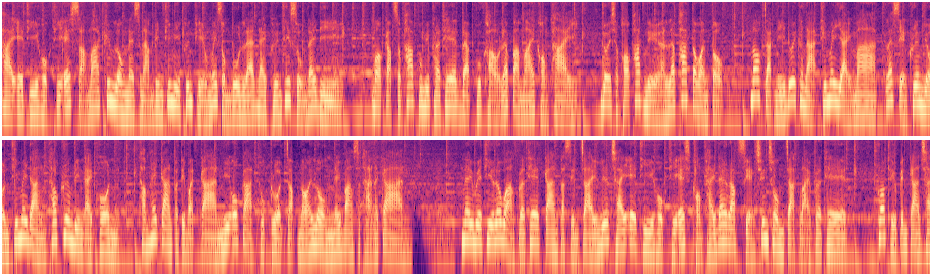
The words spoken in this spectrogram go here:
ทาย AT-6TH สามารถขึ้นลงในสนามบินที่มีพื้นผิวไม่สมบูรณ์และในพื้นที่สูงได้ดี เหมาะกับสภาพภูมิประเทศแบบภูเขาและป่าไม้ของไทย โดยเฉพาะภาคเหนือและภาคตะวันตก นอกจากนี้ด้วยขนาดที่ไม่ใหญ่มาก และเสียงเครื่องยนต์ที่ไม่ดังเท่าเครื่องบินไอพ่นทำให้การปฏิบัติการมีโอกาสถูกตรวจจับน้อยลงในบางสถานการณ์ ในเวทีระหว่างประเทศการตัดสินใจเลือกใช้ AT-6TH ของไทยได้รับเสียงชื่นชมจากหลายประเทศ เพราะถือเป็นการใช้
